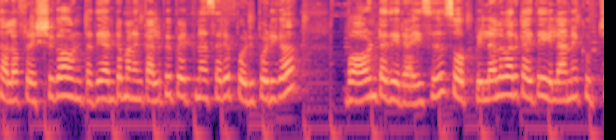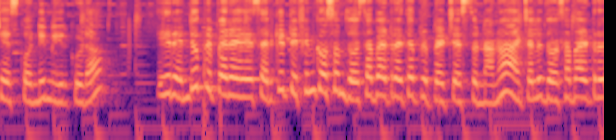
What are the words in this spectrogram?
చాలా ఫ్రెష్గా ఉంటుంది. అంటే మనం కలిపి పెట్టినా సరే పొడి పొడిగా బాగుంటుంది రైస్. సో పిల్లల వరకు అయితే ఇలానే కుక్ చేసుకోండి మీరు కూడా. ఈ రెండు ప్రిపేర్ అయ్యేసరికి టిఫిన్ కోసం దోశ బ్యాటర్ అయితే ప్రిపేర్ చేస్తున్నాను. యాక్చువల్లీ దోశ బ్యాటర్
